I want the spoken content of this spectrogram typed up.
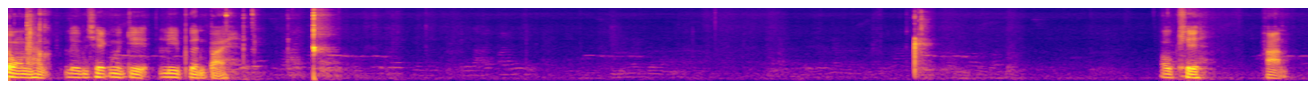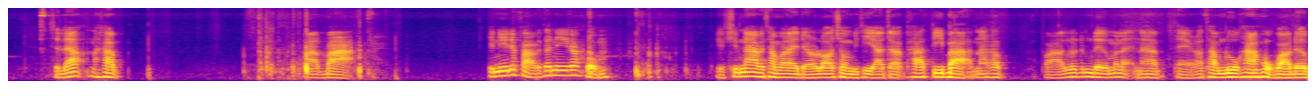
ตรงนะครับ ลืมเช็คเมื่อกี้ รีบเกินไป โอเค ผ่าน เสร็จแล้วนะครับปาดบ่าทีนี้ได้ฝากไว้เท่านี้ครับผม เดี๋ยวคลิปหน้าไปทำอะไร เดี๋ยวรอชมวิธีอาจจะพาตีบาทนะครับ ฝารถเดิมๆมาแหละนะครับ แต่ก็ทำลูกห้าหกวาล์วเดิม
